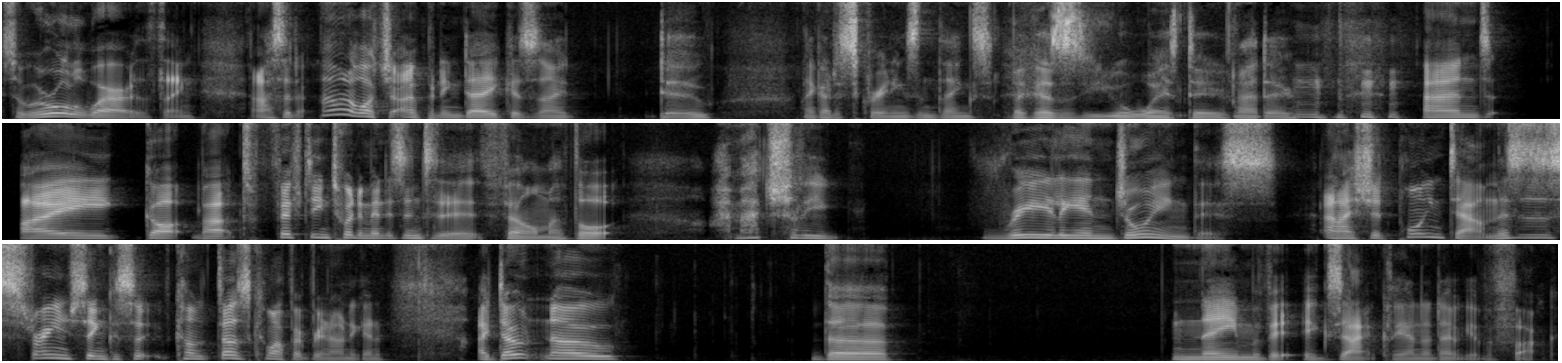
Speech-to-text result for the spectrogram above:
So we're all aware of the thing. And I said, I'm gonna watch it opening day because I do. I go to screenings and things. because you always do. I do. and I got about 15, 20 minutes into the film and thought, I'm actually really enjoying this. And I should point out, and this is a strange thing because it come, does come up every now and again. I don't know the name of it exactly, and I don't give a fuck.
